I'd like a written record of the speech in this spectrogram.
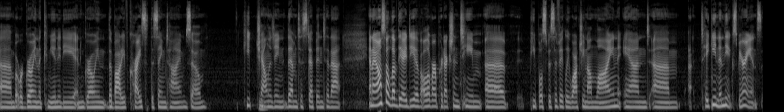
um, but we're growing the community and growing the body of Christ at the same time. So keep challenging them to step into that. And I also love the idea of all of our production team uh, people specifically watching online and um, taking in the experience.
